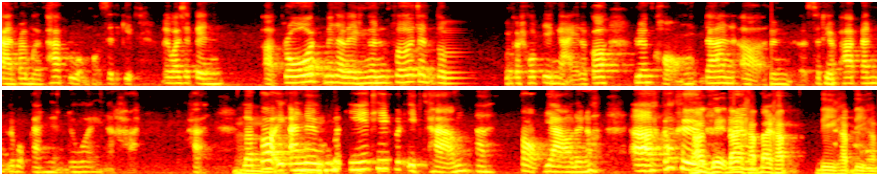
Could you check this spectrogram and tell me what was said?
การประเมินภาพรวมของเศรษฐกิจ ไม่ว่าจะเป็น growth ไม่ว่าจะเป็นเงินเฟ้อจะโดนกระทบยังไง แล้วก็เรื่องของด้านเสถียรภาพด้านระบบการเงินด้วยนะคะค่ะแล้วก็อีกอันนึงเมื่อกี้ที่คุณอีกถามอตอบยาวเลยเนาะะก็คือได้ครับได้ครับ ดีครับดีครับ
